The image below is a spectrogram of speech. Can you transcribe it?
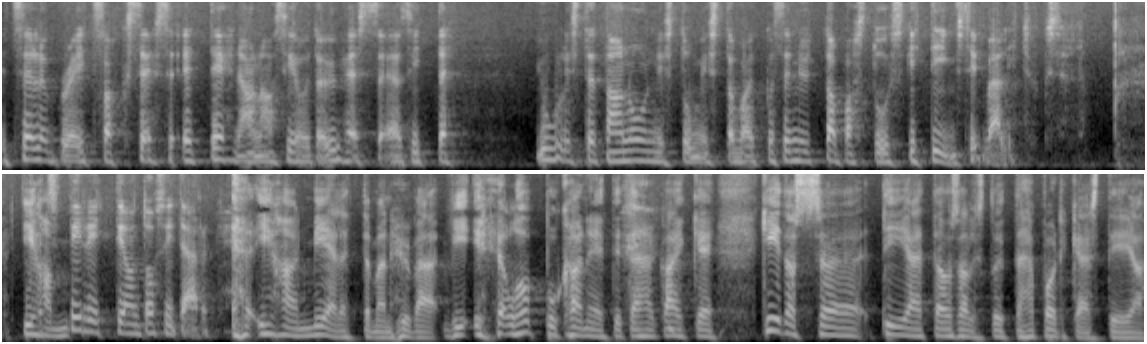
että celebrate success, että tehdään asioita yhdessä ja sitten juhlistetaan onnistumista, vaikka se nyt tapahtuisikin Teamsin välityksellä ihan, spiritti on tosi tärkeä. Ihan mielettömän hyvä vi- loppukaneetti tähän kaikkeen. Kiitos äh, Tiia, että osallistuit tähän podcastiin ja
